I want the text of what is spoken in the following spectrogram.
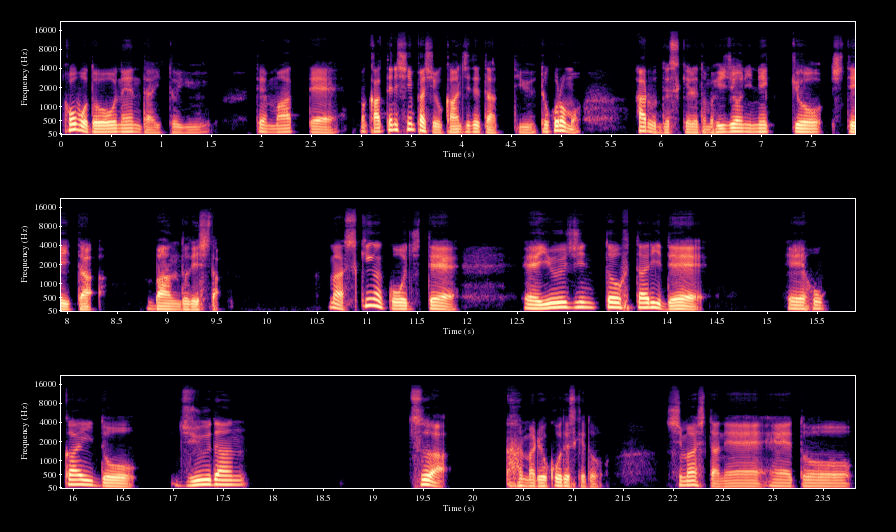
ほぼ同年代という点もあって、まあ、勝手にシンパシーを感じてたっていうところもあるんですけれども、非常に熱狂していたバンドでした。まあ、好きが高じて、えー、友人と2人で、えー、北海道縦断ツアー、まあ旅行ですけど、しましたね。えっ、と、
